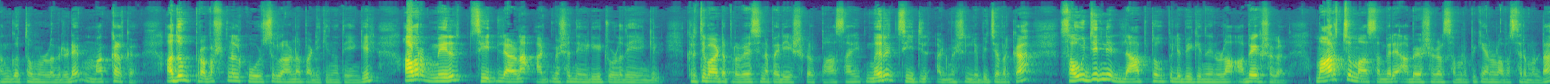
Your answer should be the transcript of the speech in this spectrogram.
അംഗത്വമുള്ളവരുടെ മക്കൾക്ക്. അതും പ്രൊഫഷണൽ കോഴ്സുകളാണ് പഠിക്കുന്നത് എങ്കിൽ അവർ മെറിറ്റ് സീറ്റിലാണ് അഡ്മിഷൻ നേടിയിട്ടുള്ളത് എങ്കിൽ കൃത്യമായിട്ട് പ്രവേശന പരീക്ഷകൾ പാസ്സായി മെറിറ്റ് സീറ്റിൽ അഡ്മിഷൻ ലഭിച്ചവർക്ക് സൗജന്യ ലാപ്ടോപ്പ് ലഭിക്കുന്നതിനുള്ള അപേക്ഷകൾ മാർച്ച് മാസം വരെ അപേക്ഷകൾ സമർപ്പിക്കാനുള്ള അവസരമുണ്ട്.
